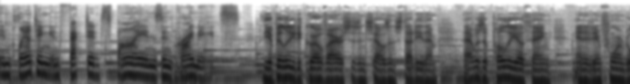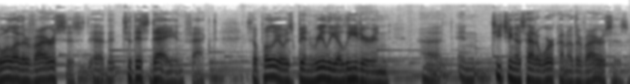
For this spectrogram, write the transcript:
implanting infected spines in primates. The ability to grow viruses in cells and study them, that was a polio thing, and it informed all other viruses uh, to this day, in fact. So polio has been really a leader in, uh, in teaching us how to work on other viruses.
